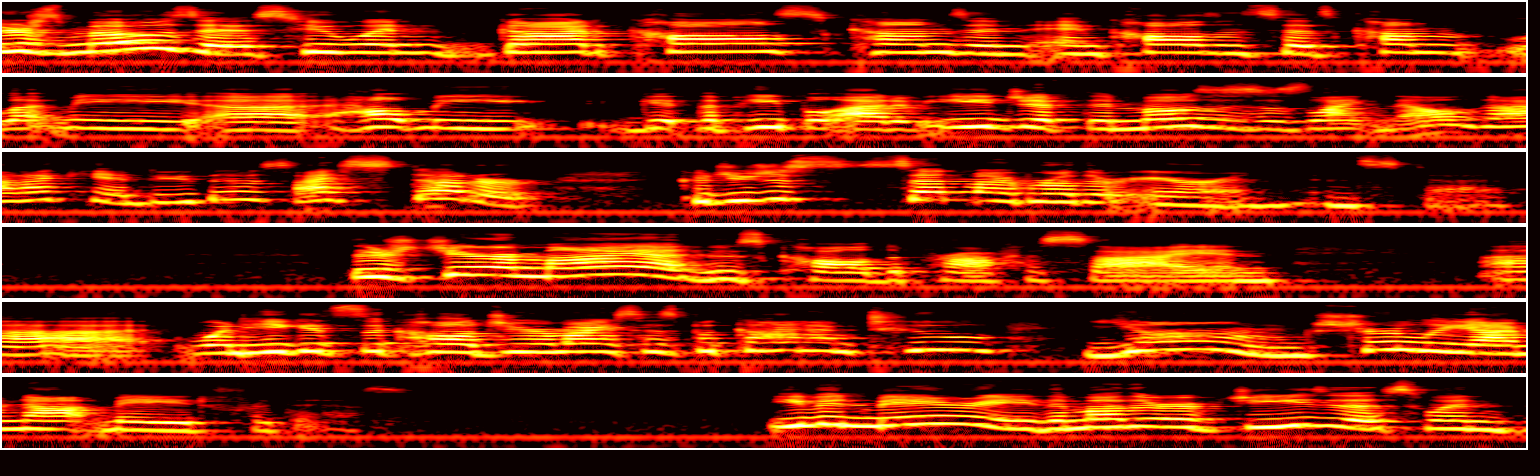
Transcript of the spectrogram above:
There's Moses who, when God calls, comes and, and calls and says, Come, let me uh, help me get the people out of Egypt. And Moses is like, No, God, I can't do this. I stutter. Could you just send my brother Aaron instead? There's Jeremiah who's called to prophesy. And uh, when he gets the call, Jeremiah says, But God, I'm too young. Surely I'm not made for this. Even Mary, the mother of Jesus, when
